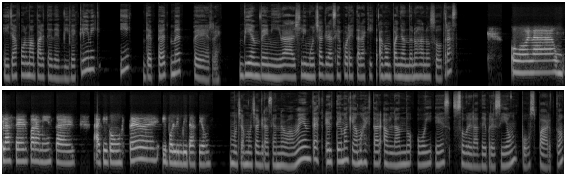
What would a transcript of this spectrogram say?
Ella forma parte de Vive Clinic y de PetMed PR. Bienvenida Ashley, muchas gracias por estar aquí acompañándonos a nosotras. Hola, un placer para mí estar aquí con ustedes y por la invitación. Muchas, muchas gracias nuevamente. El tema que vamos a estar hablando hoy es sobre la depresión postparto,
